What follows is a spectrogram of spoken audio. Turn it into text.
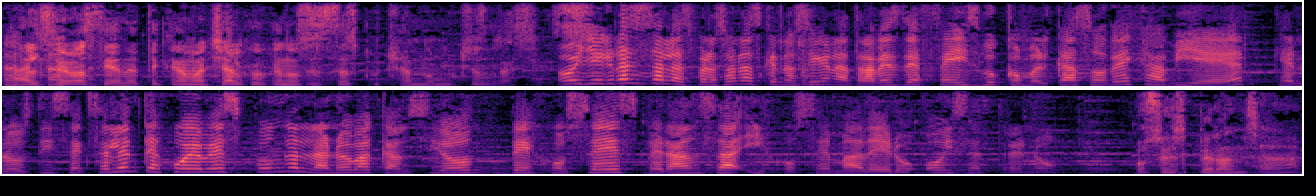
Al Sebastián de Tecamachalco que nos está escuchando. Muchas gracias. Oye, gracias a las personas que nos siguen a través de Facebook, como el caso de Javier, que nos dice, excelente jueves, pongan la nueva canción de José Esperanza y José Madero. Hoy se estrenó. José Esperanza.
